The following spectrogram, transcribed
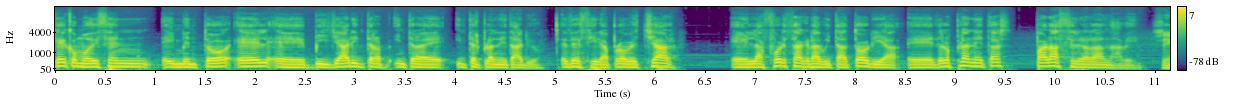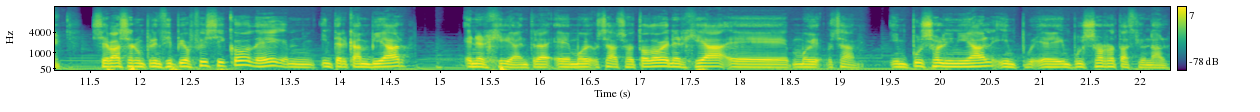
que como dicen inventó el eh, billar intra- intra- interplanetario. Es decir, aprovechar eh, la fuerza gravitatoria eh, de los planetas para acelerar la nave. Sí. Se basa en un principio físico de mm, intercambiar energía, entre, o sea, sobre todo energía, o sea, impulso lineal, eh, impulso rotacional.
